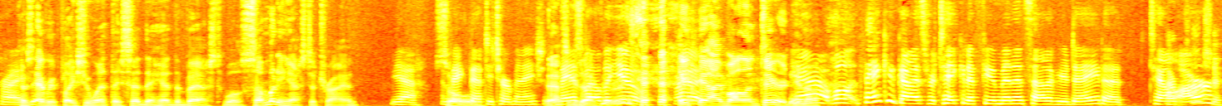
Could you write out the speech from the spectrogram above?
Right. Because every place you went, they said they had the best. Well, somebody has to try it. yeah. And So- make that determination. It That's may exactly as well be right. you. Right. yeah, I volunteered. Yeah, You know. well, thank you guys for taking a few minutes out of your day to tell Our our,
